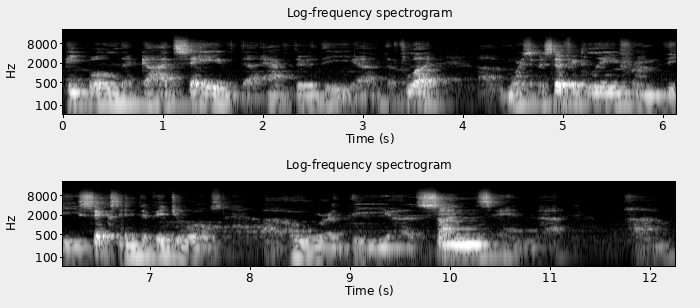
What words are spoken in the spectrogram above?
people that God saved after the the flood. more specifically, from the six individuals who were the sons and um,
